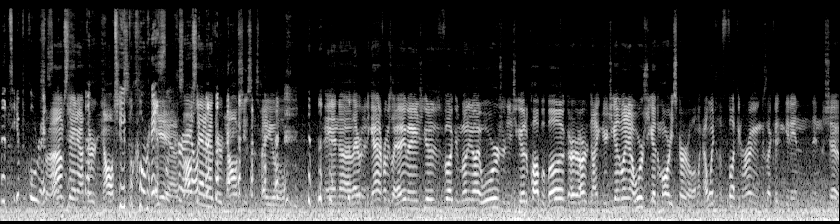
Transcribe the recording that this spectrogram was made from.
Typical So wrestling. I'm standing out there nauseous. Typical wrestling Yeah, so I'm standing out there nauseous as hell. And uh, they were, and the guy in front of me's like, "Hey man, did you go to the fucking Monday Night Wars, or did you go to Papa Buck, or, or like, did you go to the Monday Night Wars, or did you go to the Marty Scurll?" I'm like, "I went to the fucking room because I couldn't get in in the show."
